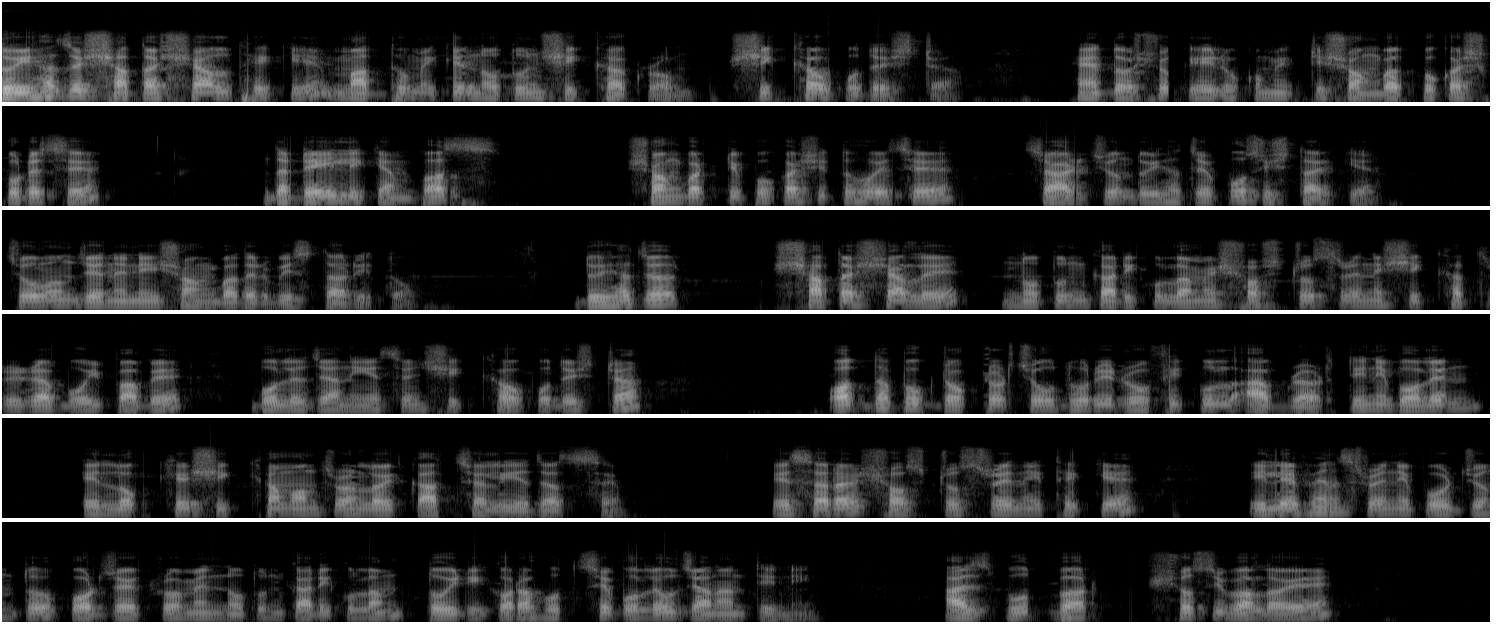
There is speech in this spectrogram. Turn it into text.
দুই হাজার সাতাশ সাল থেকে মাধ্যমিকে নতুন শিক্ষাক্রম, শিক্ষা উপদেষ্টা। হ্যাঁ দর্শক, এইরকম একটি সংবাদ প্রকাশ করেছে দ্য ডেইলি ক্যাম্পাস। সংবাদটি প্রকাশিত হয়েছে চার জুন দুই তারিখে। চলুন জেনে নেই সংবাদের বিস্তারিত। দুই হাজার সাতাশ সালে নতুন কারিকুলামে ষষ্ঠ শ্রেণির শিক্ষার্থীরা বই পাবে বলে জানিয়েছেন শিক্ষা উপদেষ্টা অধ্যাপক ডক্টর চৌধুরী রফিকুল আবরার। তিনি বলেন এ লক্ষ্যে শিক্ষা মন্ত্রণালয় কাজ চালিয়ে যাচ্ছে। এছাড়া ষষ্ঠ শ্রেণি থেকে ইলেভেন শ্রেণি পর্যন্ত পর্যায়ক্রমে নতুন কারিকুলাম তৈরি করা হচ্ছে বলেও জানান তিনি। আজ বুধবার সচিবালয়ে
